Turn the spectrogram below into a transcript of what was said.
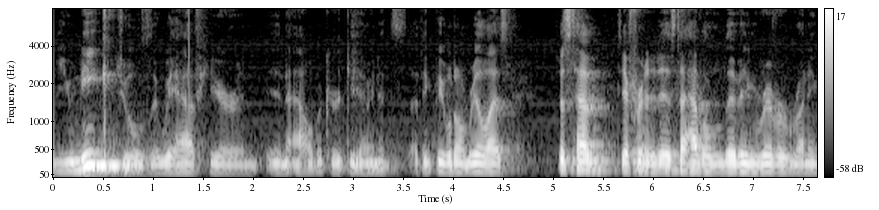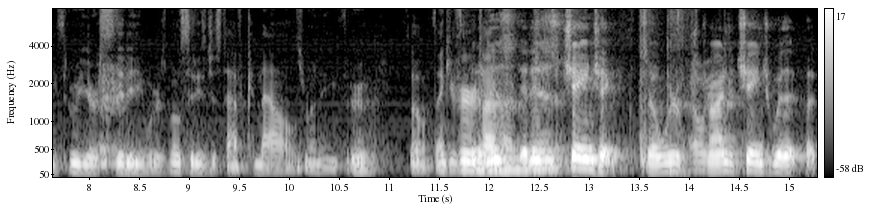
unique jewels that we have here in, in Albuquerque. I mean, it's, I think people don't realize just how different it is to have a living river running through your city, whereas most cities just have canals running through. So thank you for your It time. I is, it appreciate is changing, so we're trying to change with it, but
